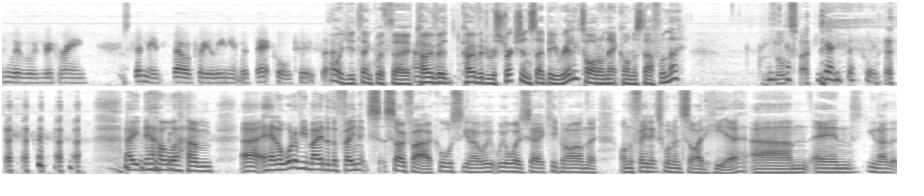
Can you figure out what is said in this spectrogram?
whoever was refereeing Sydney, they were pretty lenient with that call too. So. Oh, you'd think with uh, COVID COVID restrictions, they'd be really tight on that kind of stuff, wouldn't they? I thought so. Yeah, exactly. hey, now, um, uh, Hannah, what have you made of the Phoenix so far? Of course, you know we, we always uh, keep an eye on the on the Phoenix women's side here, um, and you know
